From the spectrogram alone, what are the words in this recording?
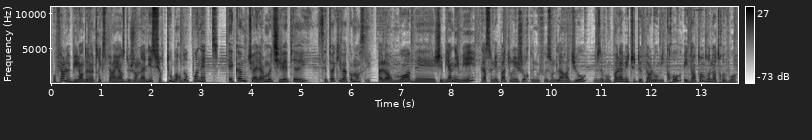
pour faire le bilan de notre expérience de journaliste sur toutbordeaux.net. Et comme tu as l'air motivé, Pierry, c'est toi qui vas commencer. Alors moi, ben, j'ai bien aimé, car ce n'est pas tous les jours que nous faisons de la radio, nous n'avons pas l'habitude de parler au micro et d'entendre notre voix.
